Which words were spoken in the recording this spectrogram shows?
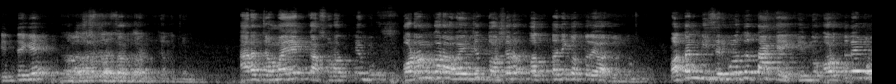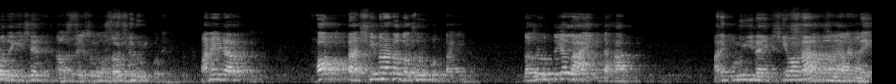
তিন থেকে আর জমায়ে কাসরতকে বরণ করা হয়েছে দশের অত্যাধিক অর্থ দেওয়ার জন্য। অর্থাৎ নিচেরগুলো তো তাকে কিন্তু অর্থ দেয় বড় কিসের দশের উপরে মানে এটার হকটা সীমানাটা দশের উপর থাকে। দশের উপর থেকে লাইন তাহার। মানে কোনো ই নাই সীমানা নেই।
